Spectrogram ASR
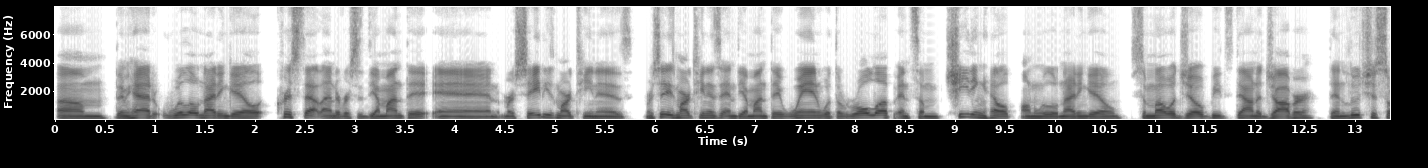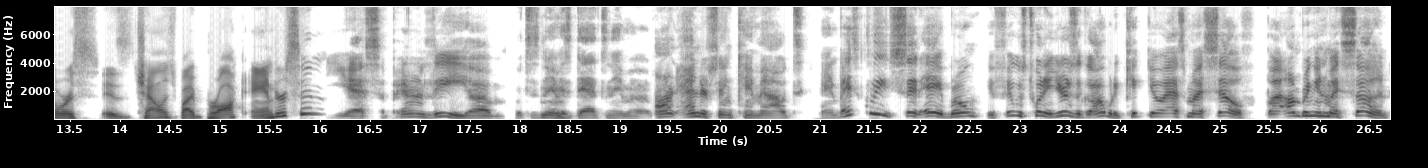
Um, then we had Willow Nightingale, Kris Statlander versus Diamante, and Mercedes Martinez. Mercedes Martinez and Diamante win with a roll up and some cheating help on Willow Nightingale. Samoa Joe beats down a jobber. Then Luchasaurus is challenged by Brock Anderson. Yes, apparently, um, what's his name? His dad's name, uh, Arn Anderson came out and basically said, Hey, bro, if it was 20 years ago, I would have kicked your ass myself, but I'm bringing my son.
